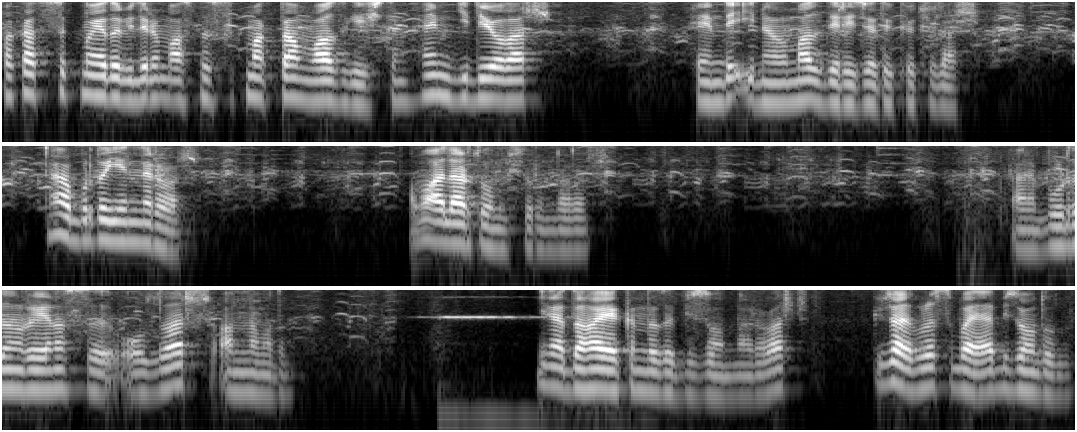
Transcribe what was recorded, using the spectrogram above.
Fakat sıkmaya da bilirim. Aslında sıkmaktan vazgeçtim. Hem gidiyorlar hem de inanılmaz derecede kötüler. Ha burada yenileri var. Ama alert olmuş durumdalar. Yani buradan oraya nasıl oldular anlamadım. Yine daha yakında da bizonlar var. Güzel burası bayağı bizon dolu.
